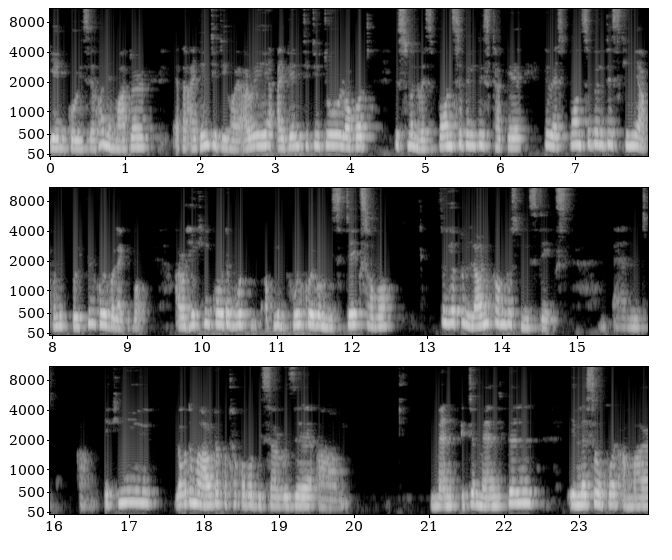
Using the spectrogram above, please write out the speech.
গেইন কৰিছে হয়নে মাদাৰ এটা আইডেণ্টিটি হয় আৰু এই আইডেণ্টিটিটোৰ লগত কিছুমান ৰেচপনচিবিলিটিছ থাকে সেই ৰেচপনচিবিলিটিছখিনি আপুনি ফুলফিল কৰিব লাগিব আৰু সেইখিনি কৰোঁতে বহুত আপুনি ভুল কৰিব মিষ্টেকছ হ'ব so' you have to learn from those mistakes and এইখিনিৰ লগতে মই আৰু এটা কথা ক'ব বিচাৰোঁ যে মেন এতিয়া মেণ্টেল ইলনেছৰ ওপৰত আমাৰ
